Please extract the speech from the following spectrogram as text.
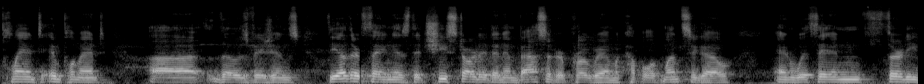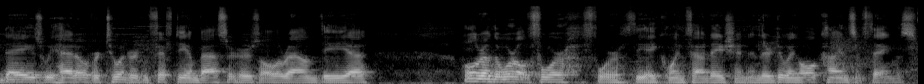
plan to implement uh, those visions. The other thing is that she started an ambassador program a couple of months ago, and within 30 days we had over 250 ambassadors all around the uh, all around the world for for the Acoin Foundation, and they're doing all kinds of things.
